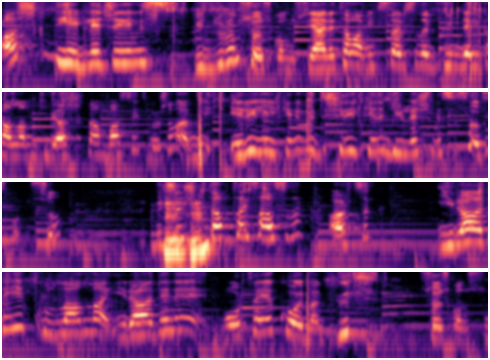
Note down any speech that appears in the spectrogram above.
aşk diyebileceğimiz bir durum söz konusu. Yani tamam ikisi arasında gündelik anlamdaki bir aşktan bahsetmiyoruz ama bir eril ilkenin ve dişil ilkenin birleşmesi söz konusu. Üçüncü Hı hı. kitapta ise aslında artık iradeyi kullanma, iradeni ortaya koyma, güç söz konusu.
